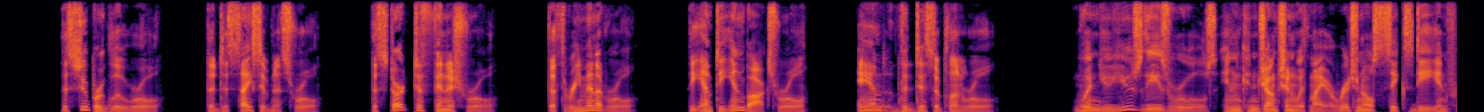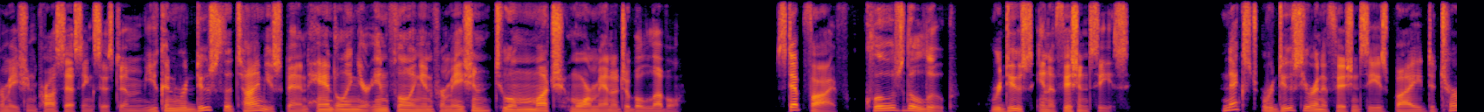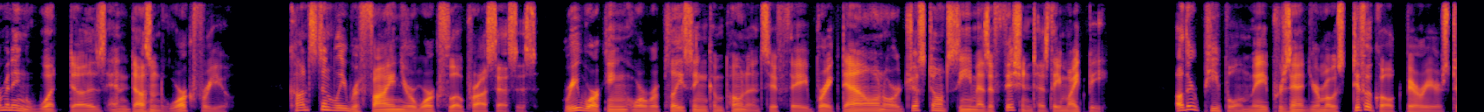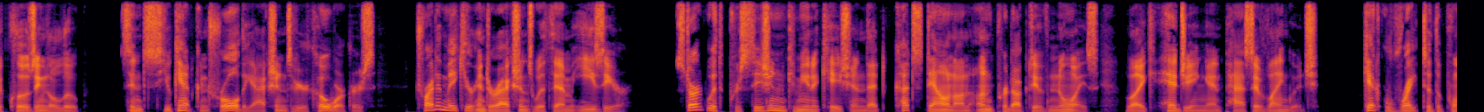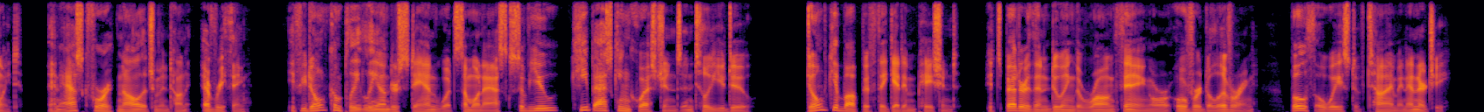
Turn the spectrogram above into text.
The superglue rule, the decisiveness rule, the start to finish rule, the three minute rule, the empty inbox rule, and the discipline rule. When you use these rules in conjunction with my original 6D information processing system, you can reduce the time you spend handling your inflowing information to a much more manageable level. Step 5 Close the loop. Reduce inefficiencies. Next, reduce your inefficiencies by determining what does and doesn't work for you. Constantly refine your workflow processes, reworking or replacing components if they break down or just don't seem as efficient as they might be. Other people may present your most difficult barriers to closing the loop. Since you can't control the actions of your coworkers, try to make your interactions with them easier. Start with precision communication that cuts down on unproductive noise like hedging and passive language. Get right to the point and ask for acknowledgement on everything. If you don't completely understand what someone asks of you, keep asking questions until you do. Don't give up if they get impatient. It's better than doing the wrong thing or over delivering, both a waste of time and energy.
